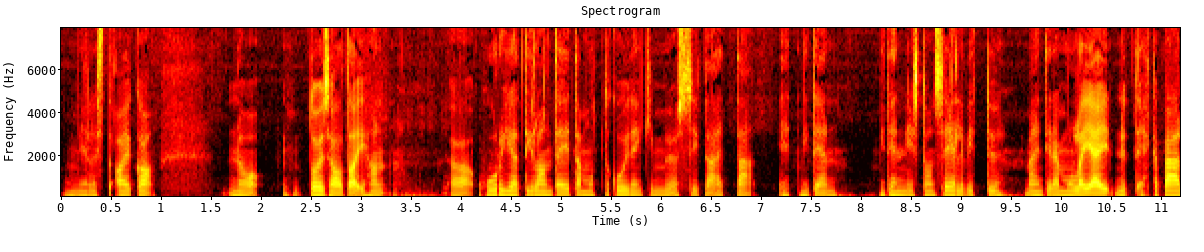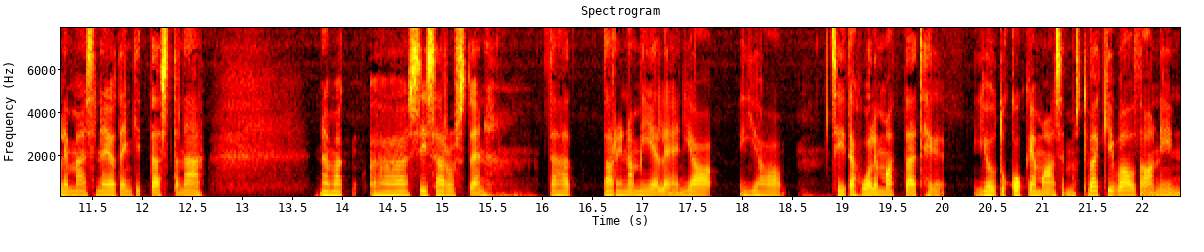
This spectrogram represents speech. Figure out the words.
Mielestäni aika, no toisaalta ihan uh, hurjia tilanteita, mutta kuitenkin myös sitä, että, että miten, miten niistä on selvitty. Mä en tiedä, mulla jäi nyt ehkä päällimmäisenä jotenkin tästä nämä, nämä uh, sisarusten tämä tarina mieleen ja, ja siitä huolimatta, että he joutu kokemaan semmoista väkivaltaa, niin,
